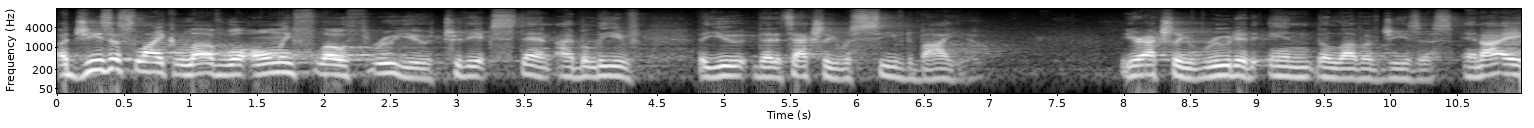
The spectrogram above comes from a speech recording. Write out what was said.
A Jesus like love will only flow through you to the extent I believe that, you, that it's actually received by you. You're actually rooted in the love of Jesus. And I,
